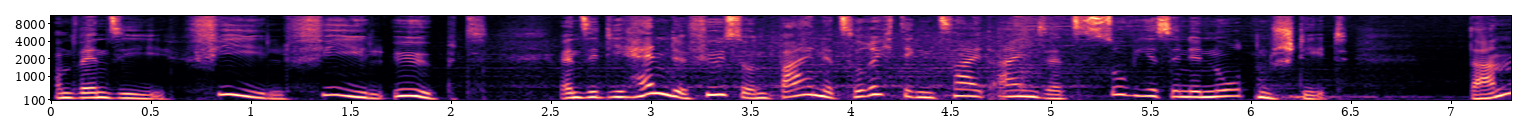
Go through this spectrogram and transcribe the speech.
Und wenn sie viel, viel übt, wenn sie die Hände, Füße und Beine zur richtigen Zeit einsetzt, so wie es in den Noten steht, dann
